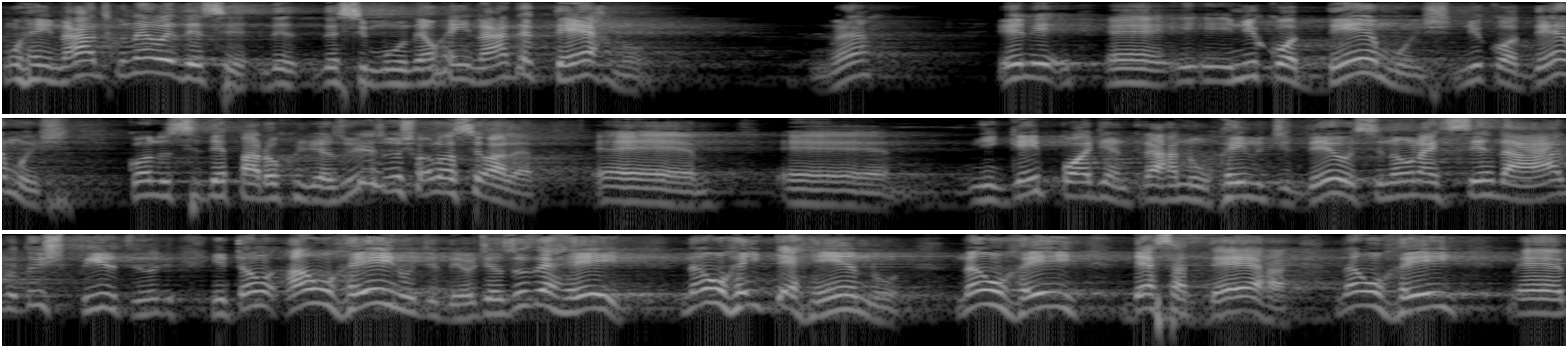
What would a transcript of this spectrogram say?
um reinado que não é desse, desse mundo, é um reinado eterno. Não é? Ele, é, e Nicodemos, Nicodemos, quando se deparou com Jesus, Jesus falou assim: olha, é, é, ninguém pode entrar no reino de Deus se não nascer da água do Espírito. Então há um reino de Deus. Jesus é rei, não um rei terreno, não um rei dessa terra, não um rei é,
